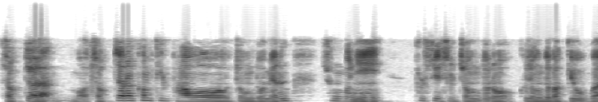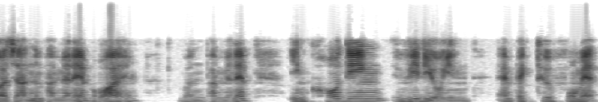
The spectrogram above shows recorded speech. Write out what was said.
적절한, 뭐 적절한 컴퓨팅 파워 정도면 충분히 풀 수 있을 정도로 그 정도밖에 요구하지 않는 반면에, while, 반면에 encoding video in MPEG-2 format,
